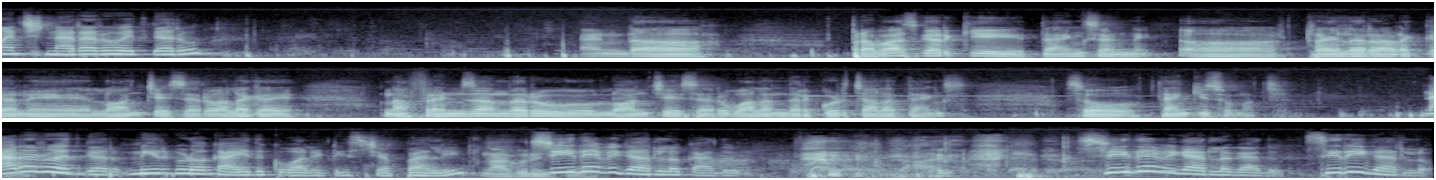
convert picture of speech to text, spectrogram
much Nara Rohit garu and Prabhas గారికి థ్యాంక్స్ అండి. ట్రైలర్ అడగగానే లాంచ్ చేశారు. అలాగే నా ఫ్రెండ్స్ అందరూ లాంచ్ చేశారు. వాళ్ళందరికీ కూడా చాలా thanks so thank you so much Nara Rohit garu మీరు కూడా ఒక ఐదు క్వాలిటీస్ చెప్పాలి? శ్రీదేవి గారిలో కాదు. శ్రీదేవి గారిలో కాదు సిరి గారిలో.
